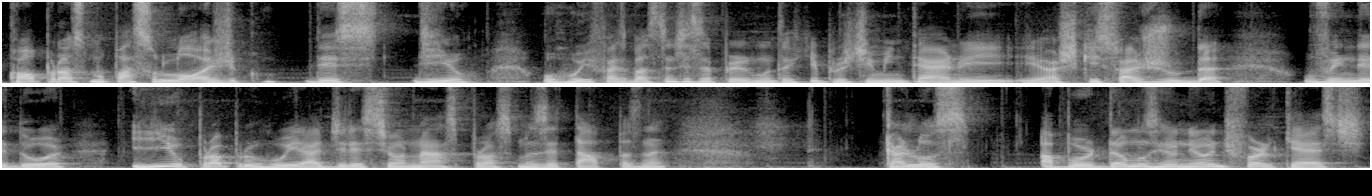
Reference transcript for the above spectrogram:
Qual o próximo passo lógico desse deal? O Rui faz bastante essa pergunta aqui para o time interno e eu acho que isso ajuda o vendedor e o próprio Rui a direcionar as próximas etapas, né? Carlos, abordamos reunião de forecast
